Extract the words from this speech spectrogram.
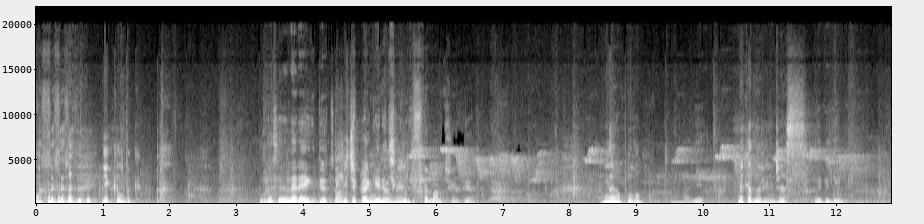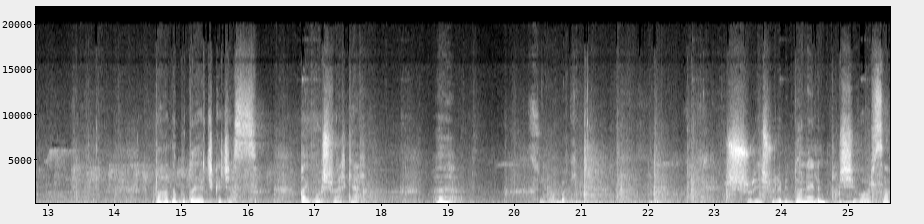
Yıkıldık. Burada seni nereye gidiyor Tuğan? Hiç Tekrar geri bilmiyorum çıkmak Elif. istemem çünkü. Ne yapalım? Hani Ne kadar ineceğiz? ne bileyim. Daha da budaya çıkacağız. Ay boş ver gel. Şuradan bakayım. Şuraya şöyle bir dönelim bir şey varsa.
